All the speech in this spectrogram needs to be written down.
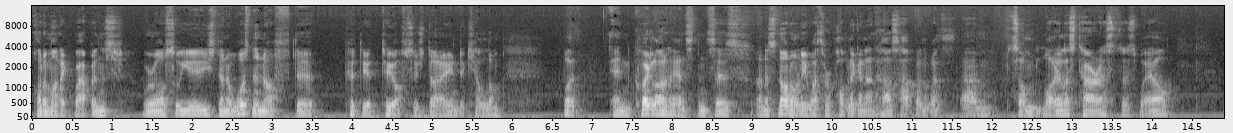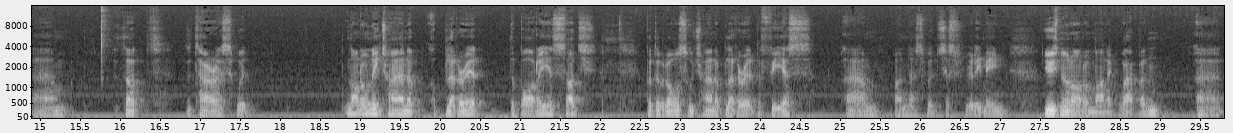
automatic weapons were also used, and it wasn't enough to put the two officers down to kill them, but in quite a lot of instances, and it's not only with Republican, it has happened with um, some loyalist terrorists as well, um, that the terrorists would not only try and obliterate the body as such, but they would also try and obliterate the face. Um, and this would just really mean using an automatic weapon uh,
